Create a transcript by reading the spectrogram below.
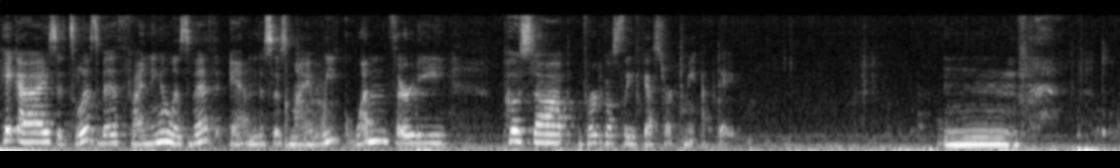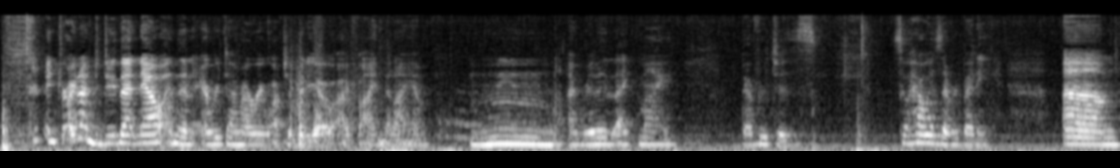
Hey guys, it's Elizabeth, Finding Elizabeth, and this is my week 130 post op vertical sleeve gastrectomy update. Mm. I try not to do that now, and then every time I rewatch a video, I find that I am, mmm, I really like my beverages. So, how is everybody? Um,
